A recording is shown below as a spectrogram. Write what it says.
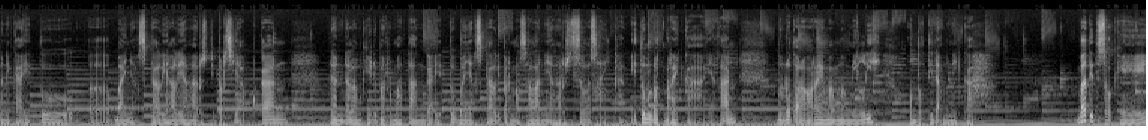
menikah itu e, banyak sekali hal yang harus dipersiapkan dan dalam kehidupan rumah tangga itu banyak sekali permasalahan yang harus diselesaikan. Itu menurut mereka, ya kan? Menurut orang-orang yang memilih untuk tidak menikah. But it is okay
